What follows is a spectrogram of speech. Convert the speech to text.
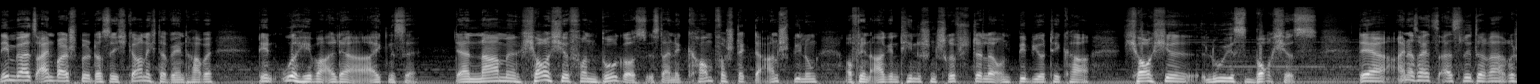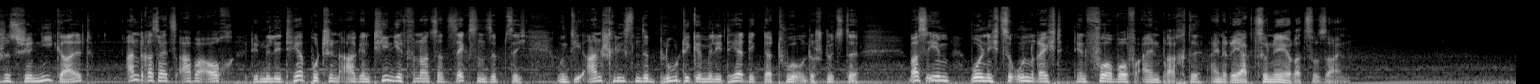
Nehmen wir als ein Beispiel, das ich gar nicht erwähnt habe, den Urheber all der Ereignisse. Der Name Jorge von Burgos ist eine kaum versteckte Anspielung auf den argentinischen Schriftsteller und Bibliothekar Jorge Luis Borges, der einerseits als literarisches Genie galt, andererseits aber auch den Militärputsch in Argentinien von 1976 und die anschließende blutige Militärdiktatur unterstützte, was ihm wohl nicht zu Unrecht den Vorwurf einbrachte, ein Reaktionärer zu sein.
